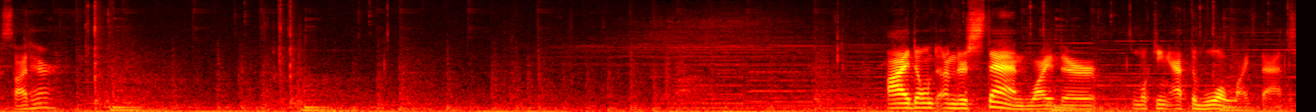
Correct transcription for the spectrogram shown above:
side here. I don't understand why they're looking at the wall like that.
